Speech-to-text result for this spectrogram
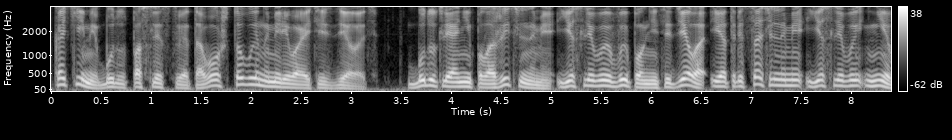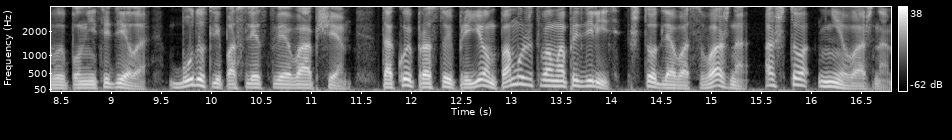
какими будут последствия того, что вы намереваетесь делать. Будут ли они положительными, если вы выполните дело, и отрицательными, если вы не выполните дело? Будут ли последствия вообще? Такой простой прием поможет вам определить, что для вас важно, а что не важно.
